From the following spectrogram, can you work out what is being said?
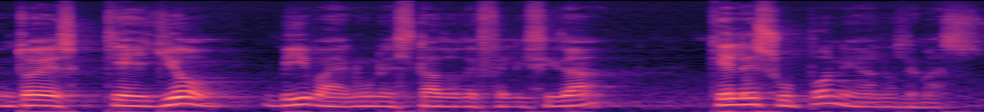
Entonces, que yo viva en un estado de felicidad, ¿qué le supone a los demás?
